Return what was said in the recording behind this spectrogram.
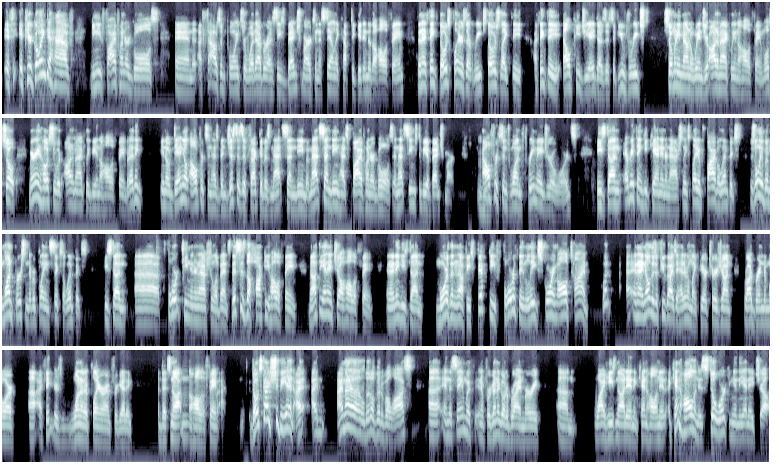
if if you're going to have you need 500 goals and a thousand points or whatever as these benchmarks in a Stanley Cup to get into the Hall of Fame, then I think those players that reach those, like the I think the LPGA does this. If you've reached so many amount of wins, you're automatically in the Hall of Fame. Well, so Marian Hossa would automatically be in the Hall of Fame, but I think you know Daniel Alfredsson has been just as effective as Mats Sundin, but Mats Sundin has 500 goals, and that seems to be a benchmark. Mm-hmm. Alfredsson's won three major awards. He's done everything he can internationally. He's played in five Olympics. There's only been one person ever playing six Olympics. He's done uh, 14 international events. This is the Hockey Hall of Fame, not the NHL Hall of Fame. And I think he's done more than enough. He's 54th in league scoring all time. What? And I know there's a few guys ahead of him like Pierre Turgeon, Rod Brind'Amour. Uh, I think there's one other player I'm forgetting that's not in the Hall of Fame. Those guys should be in. I, I I'm at a little bit of a loss uh, and the same with, and if we're going to go to Brian Murray, um, why he's not in, and Ken Holland. Is, Ken Holland is still working in the NHL.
